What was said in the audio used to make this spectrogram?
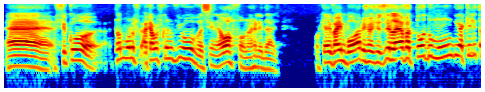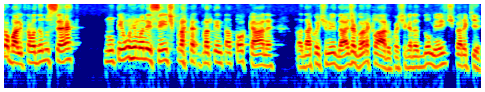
É, ficou. Todo mundo acaba ficando viúvo, assim, né? Órfão, na realidade. Porque aí vai embora, o Jorge Jesus leva todo mundo e aquele trabalho que estava dando certo, não tem um remanescente para tentar tocar, né? para dar continuidade. Agora, claro, com a chegada do Domingo, a gente espera que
